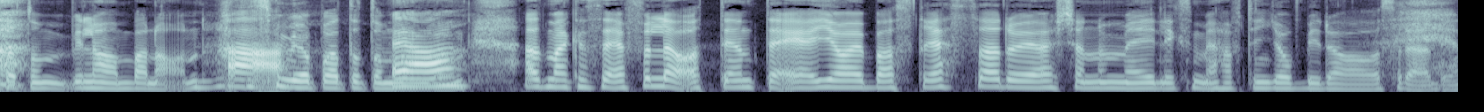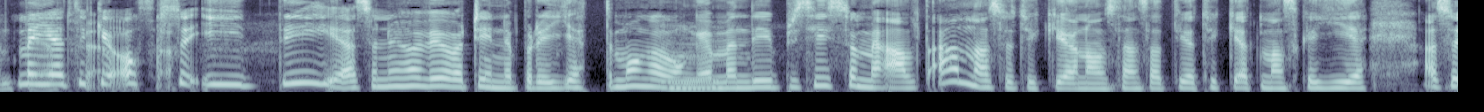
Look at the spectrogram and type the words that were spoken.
för att de vill ha en banan. Ja. Som vi har pratat om någon Ja. gång. Att man kan säga förlåt, det är inte, jag är bara stressad och jag känner mig, liksom, jag har haft en jobbig dag och sådär. Det är inte Men jag tycker fel, så. också i det, alltså nu har vi varit inne på det jättemånga Mm. gånger, men det är precis som med allt annat så tycker jag någonstans att jag tycker att man ska ge, alltså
